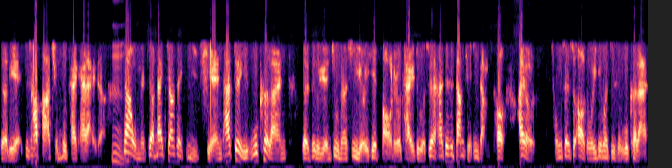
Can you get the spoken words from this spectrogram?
色列，就是他把它全部拆开来的。嗯，那我们知道 Mike Johnson 以前他对于乌克兰。的这个援助呢是有一些保留态度的，虽然他这次当选议长之后，还有重申说哦，我一定会支持乌克兰，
